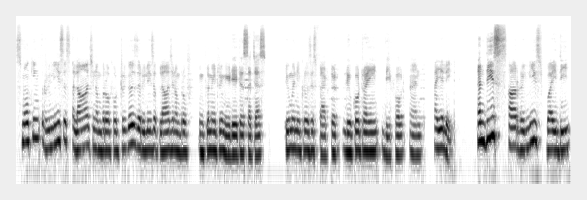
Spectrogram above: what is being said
smoking releases a large number of or triggers the release of large number of inflammatory mediators such as tumor necrosis factor, leukotriene B4, and IL-8 and these are released by the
